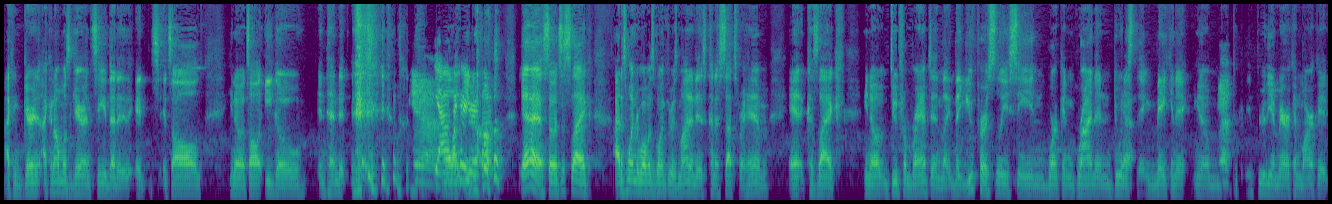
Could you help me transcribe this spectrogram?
i can guarantee i can almost guarantee that it, it's it's all you know it's all ego intended. Yeah. Yeah, All, I can agree yeah so it's just like i just wonder what was going through his mind and it just kind of sucks for him. And because like you know dude from brampton like that you've personally seen working grinding doing his thing making it you know Yeah. through the american market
